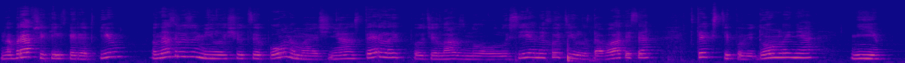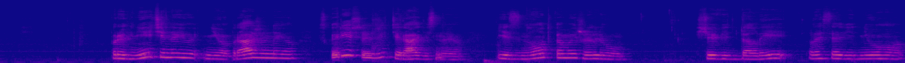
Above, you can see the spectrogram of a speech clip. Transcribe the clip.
Набравши кілька рядків, вона зрозуміла, що це повна маячня, стерла почала знову. Лусія не хотіла здаватися в тексті повідомлення ні пригніченою, ні ображеною, скоріше життєрадісною, із нотками жалю, що віддалилася від нього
